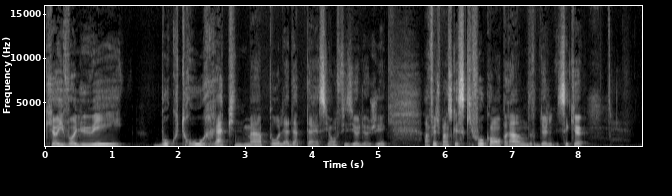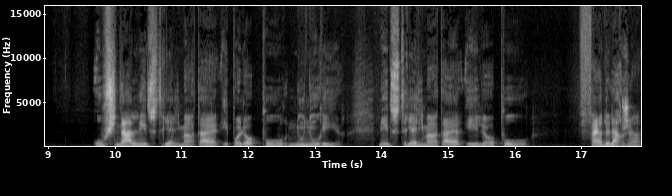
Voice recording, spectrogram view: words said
qui a évolué beaucoup trop rapidement pour l'adaptation physiologique. En fait, je pense que ce qu'il faut comprendre, c'est que au final, l'industrie alimentaire n'est pas là pour nous nourrir. L'industrie alimentaire est là pour faire de l'argent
